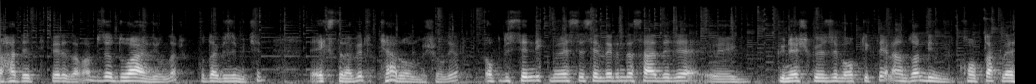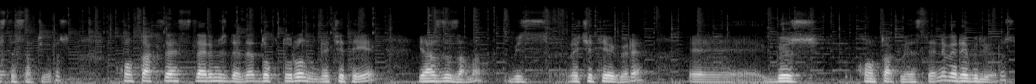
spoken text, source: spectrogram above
rahat ettikleri zaman bize dua ediyorlar. Bu da bizim için ekstra bir kar olmuş oluyor. Optisyenlik müesseselerinde sadece e, güneş gözü ve optik değil aynı zamanda bir kontak lens de satıyoruz. Kontak lenslerimizde de doktorun reçeteyi yazdığı zaman biz reçeteye göre e, göz kontak lenslerini verebiliyoruz.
